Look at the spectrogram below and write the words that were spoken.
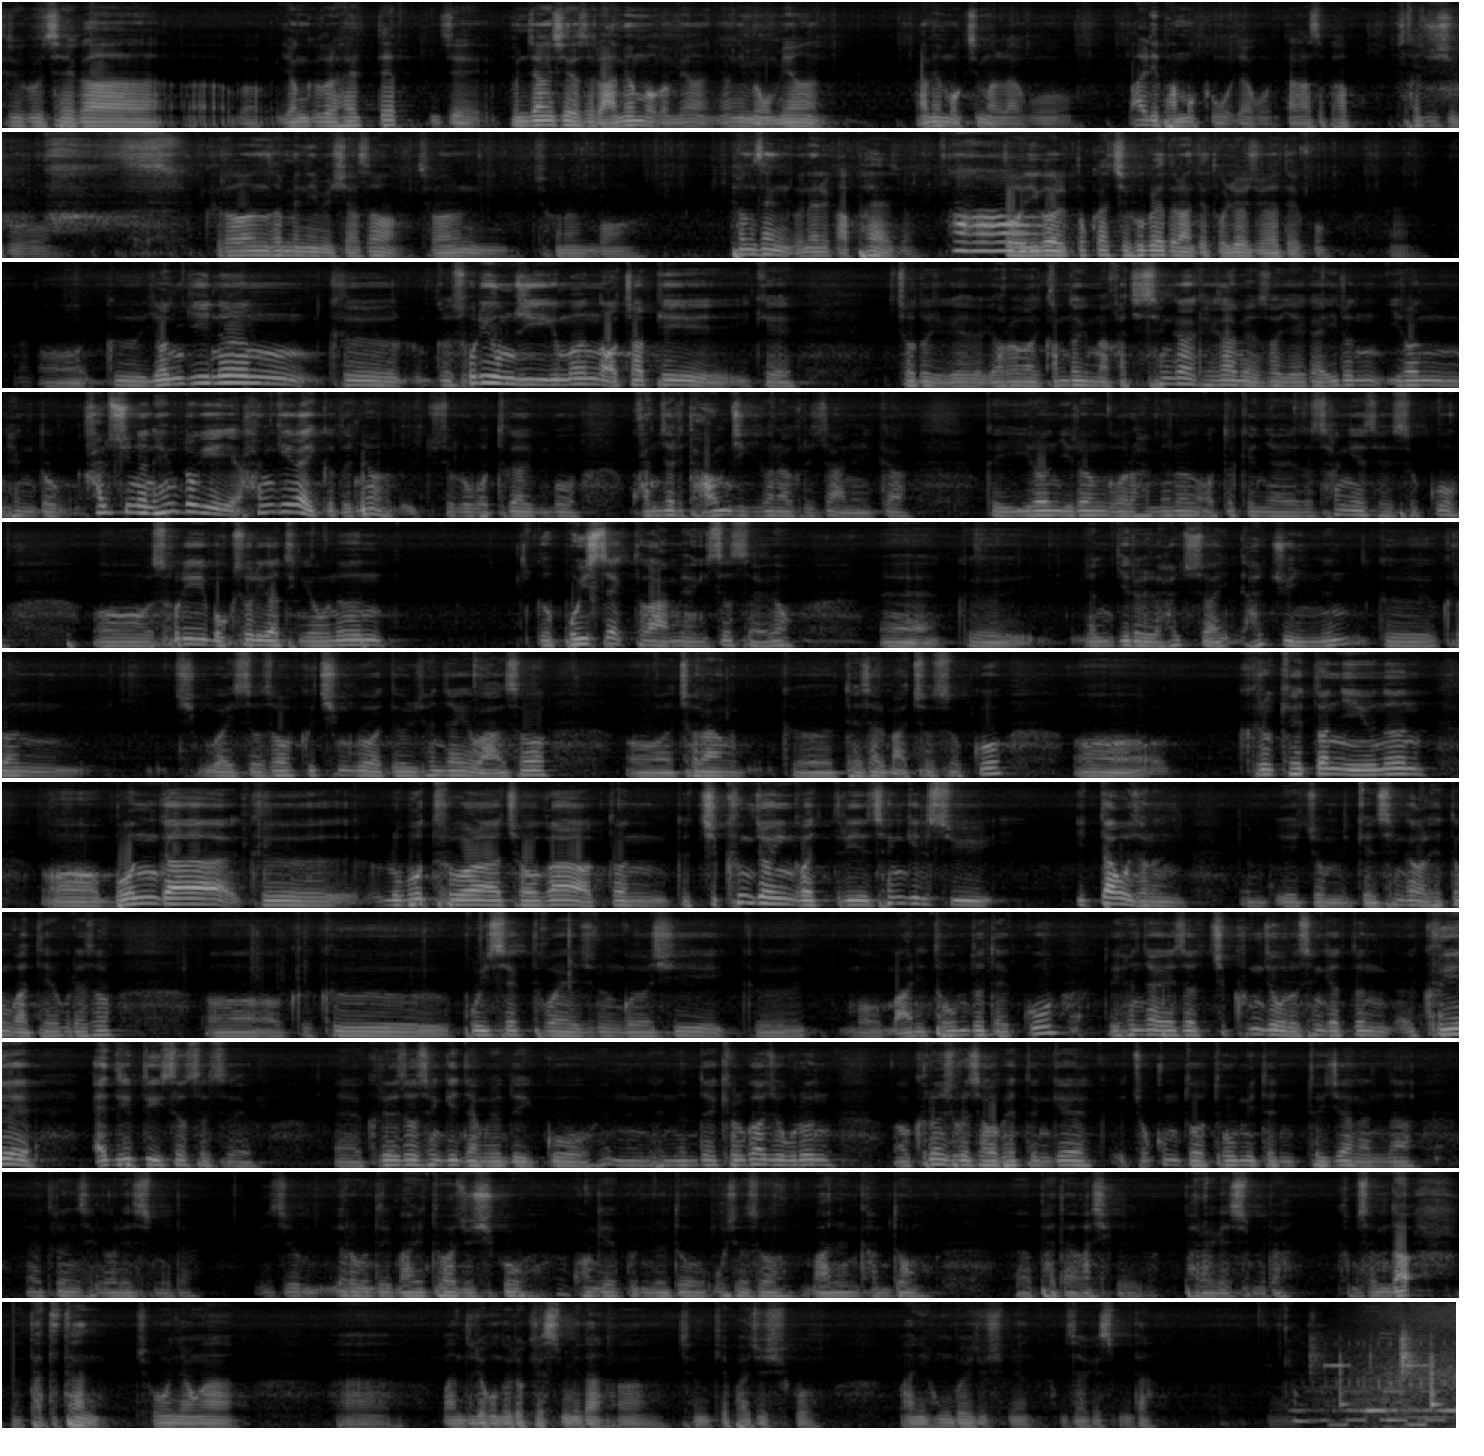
그리고 제가 어, 뭐 연극을 할 때 이제 분장실에서 라면 먹으면 형님이 오면 라면 먹지 말라고 빨리 밥 먹고 오자고 나가서 밥 사주시고 그런 선배님이셔서 저는 평생 은혜를 갚아야죠. 아, 또 이걸 똑같이 후배들한테 돌려줘야 되고 어, 그 연기는 그, 그 소리 움직임은 어차피 이렇게 저도 이게 여러 가지 감독님랑 같이 생각해가면서 얘가 이런 이런 행동 할 수 있는 행동이 한계가 있거든요. 저 로봇가 뭐 관절이 다 움직이거나 그러지 않으니까 그 이런 이런 걸 하면은 어떻겠냐 해서 상의해서 했었고 어, 소리 목소리 같은 경우는 그 voice actor가 한 명 있었어요. 예, 그 연기를 할 수 할 수 있는 그 그런 친구가 있어서 그 친구가 늘 현장에 와서 어, 저랑 그 대사를 맞췄었고 어, 그렇게 했던 이유는 어, 뭔가 그 로보트와 저가 어떤 그 즉흥적인 것들이 생길 수 있다고 저는 좀 이렇게 생각을 했던 것 같아요. 그래서 어, 그, 그 voice actor가 해주는 것이 그 뭐 많이 도움도 됐고 또 현장에서 즉흥적으로 생겼던 그의 애드립도 있었었어요. 예, 그래서 생긴 장면도 있고 했는- 했는데 결과적으로는 어, 그런 식으로 작업했던 게 조금 더 도움이 된- 되지 않았나 어, 그런 생각을 했습니다. 좀 여러분들이 많이 도와주시고 관객분들도 오셔서 많은 감동 어, 받아가시길 바라겠습니다. 감사합니다. 따뜻한 좋은 영화 아, 만들려고 노력했습니다. 어, 재밌게 봐주시고 많이 홍보해 주시면 감사하겠습니다. 네.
